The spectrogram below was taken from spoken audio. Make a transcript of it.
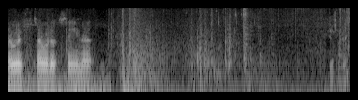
I wish I would have seen it. Device.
